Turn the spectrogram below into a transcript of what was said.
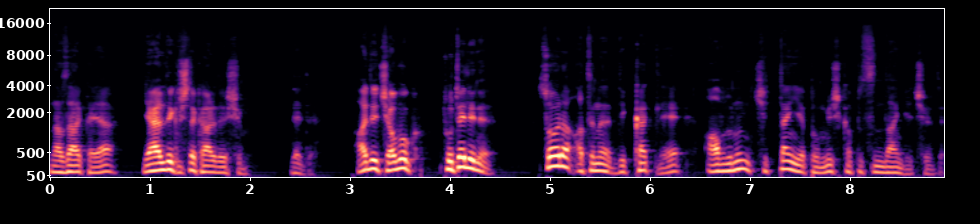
Nazarka'ya geldik işte kardeşim dedi. Hadi çabuk tut elini. Sonra atını dikkatle avlunun çitten yapılmış kapısından geçirdi.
